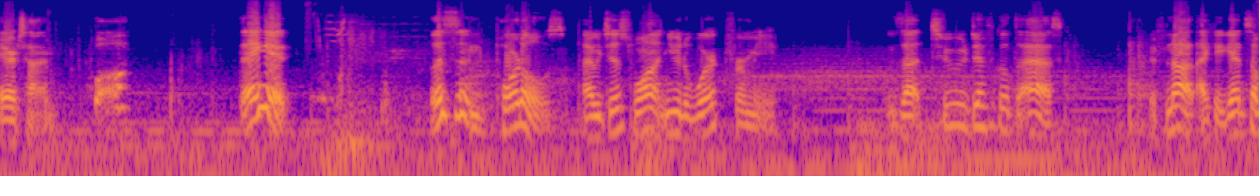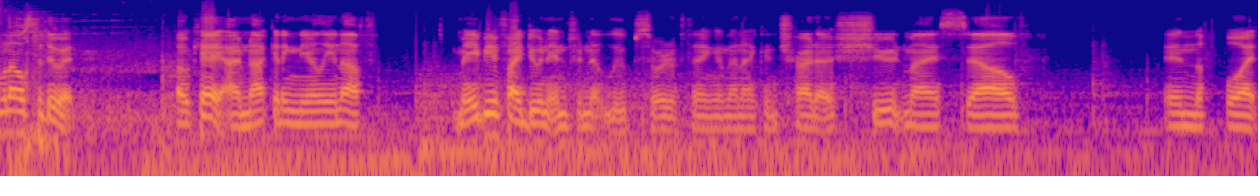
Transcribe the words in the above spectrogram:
airtime. Whoa. Dang it! Listen, portals. I just want you to work for me. Is that too difficult to ask? If not, I could get someone else to do it. Okay, I'm not getting nearly enough. Maybe if I do an infinite loop sort of thing, and then I can try to shoot myself in the foot.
